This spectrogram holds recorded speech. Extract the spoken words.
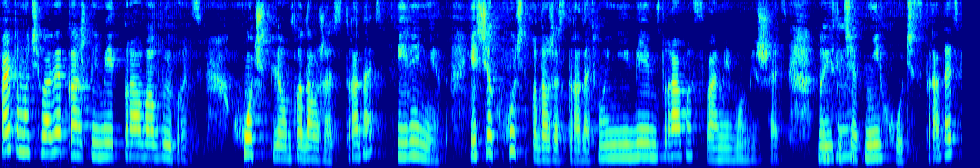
поэтому человек каждый имеет право выбрать хочет ли он продолжать страдать или нет. Если человек хочет продолжать страдать, мы не имеем права с вами ему мешать. Но mm-hmm. если человек не хочет страдать,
